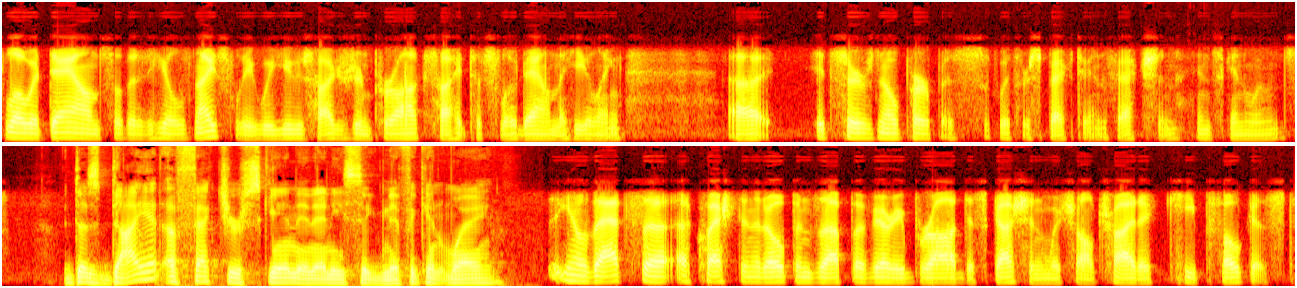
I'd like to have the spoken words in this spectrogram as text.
slow it down so that it heals nicely, we use hydrogen peroxide to slow down the healing. Uh, it serves no purpose with respect to infection in skin wounds. Does diet affect your skin in any significant way? You know, that's a, a question that opens up a very broad discussion, which I'll try to keep focused.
